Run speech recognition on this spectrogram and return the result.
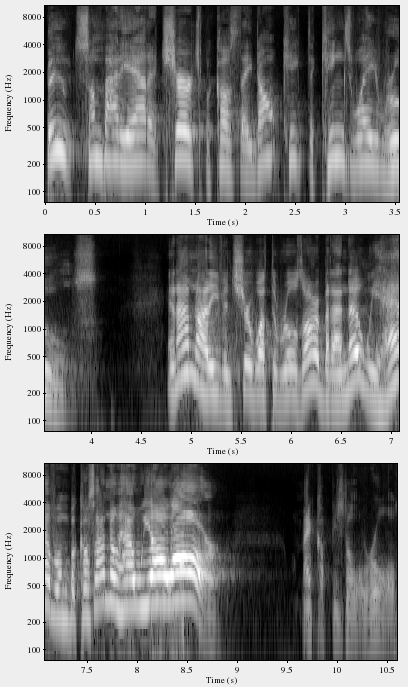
boot somebody out of church because they don't keep the Kingsway rules. And I'm not even sure what the rules are, but I know we have them because I know how we all are. Make up these little rules.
